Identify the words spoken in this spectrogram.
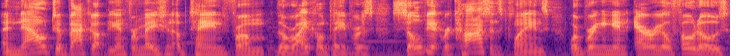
And now, to back up the information obtained from the Reichel papers, Soviet reconnaissance planes were bringing in aerial photos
